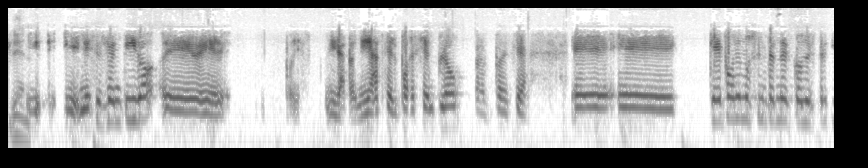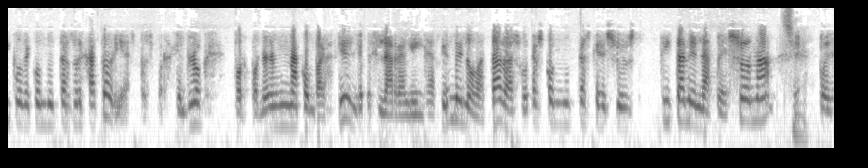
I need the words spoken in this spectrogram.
Y, en ese sentido, eh, pues mira, venía a hacer, por ejemplo, pues, eh, eh, ¿Qué podemos entender con este tipo de conductas vejatorias? Pues, por ejemplo, por poner una comparación, yo que sé, la realización de novatadas, otras conductas que suscitan en la persona, pues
